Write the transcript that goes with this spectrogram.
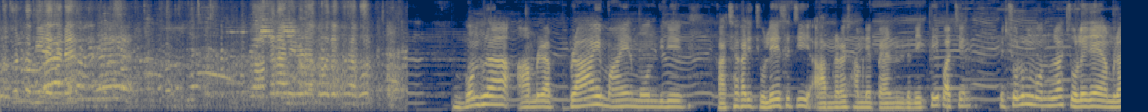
প্রচণ্ড ভিড় এখানে। তো আপনারা ভিডিওটা পুরো দেখতে থাকুন। বন্ধুরা আমরা প্রায় মায়ের মন্দিরের কাছাকাছি চলে এসেছি। আপনারা সামনে প্যান্ডেলটা দেখতেই পাচ্ছেন। তো চলুন বন্ধুরা চলে যাই আমরা।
